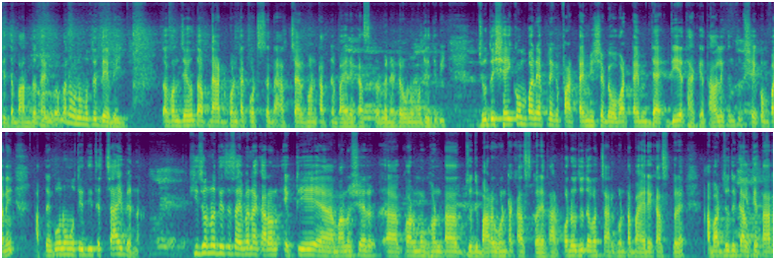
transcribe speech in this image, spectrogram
দিতে বাধ্য থাকবে মানে অনুমতি দেবেই। তখন যেহেতু আপনি আট ঘণ্টা করছেন আর চার ঘণ্টা আপনি বাইরে কাজ করবেন এটা অনুমতি দেবেই। যদি সেই কোম্পানি আপনাকে পার্ট টাইম হিসেবে ওভার টাইম দিয়ে থাকে তাহলে কিন্তু সেই কোম্পানি আপনাকে অনুমতি দিতে চাইবে না। কি জন্য দিতে চাইবে না? কারণ একটি মানুষের আহ, কর্মঘন্টা যদি বারো ঘণ্টা কাজ করে তারপরেও যদি আবার চার ঘণ্টা বাইরে কাজ করে আবার যদি কালকে তার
